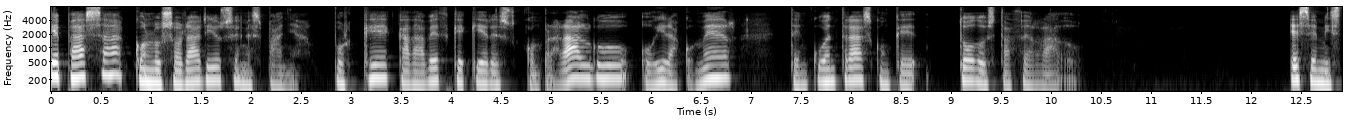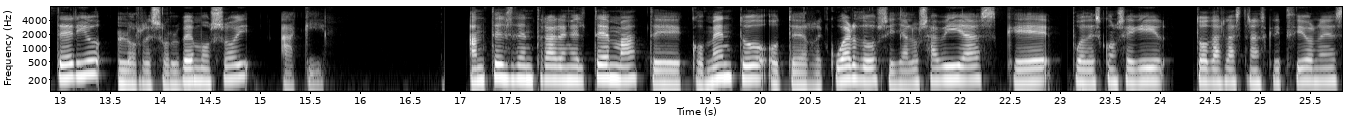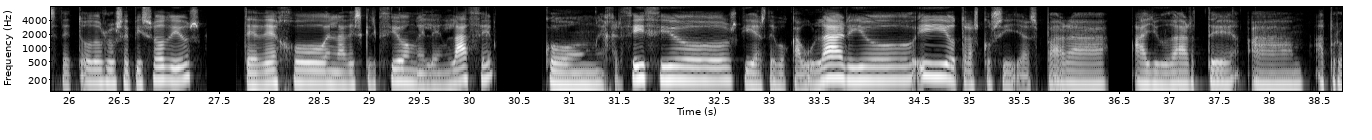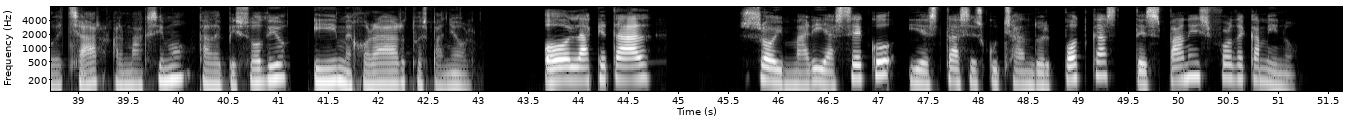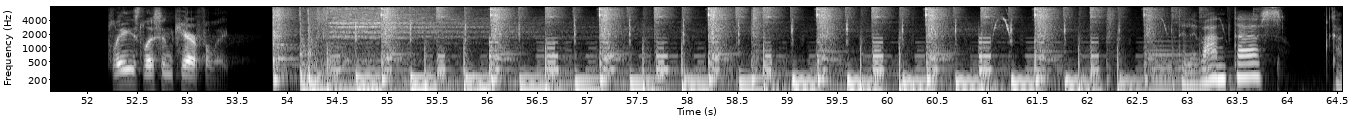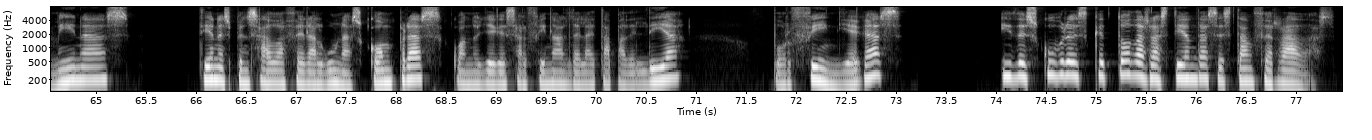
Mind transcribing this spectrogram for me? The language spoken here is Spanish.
¿Qué pasa con los horarios en España? ¿Por qué cada vez que quieres comprar algo o ir a comer te encuentras con que todo está cerrado? Ese misterio lo resolvemos hoy aquí. Antes de entrar en el tema, te comento o te recuerdo, si ya lo sabías, que puedes conseguir todas las transcripciones de todos los episodios te dejo en la descripción el enlace con ejercicios, guías de vocabulario y otras cosillas para ayudarte a aprovechar al máximo cada episodio y mejorar tu español. Hola, ¿qué tal? Soy María Seco y estás escuchando el podcast de Spanish for the Camino. Please listen carefully. Levantas, caminas, tienes pensado hacer algunas compras cuando llegues al final de la etapa del día, por fin llegas y descubres que todas las tiendas están cerradas.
